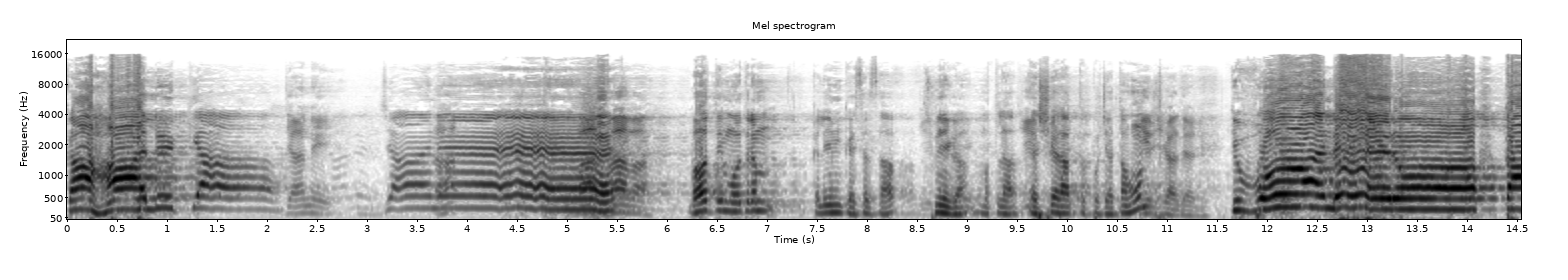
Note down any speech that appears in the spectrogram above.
का हाल क्या बहुत ही मोहतरम कलीम कैसर साहब सुनिएगा मतलब शेर आप तक पहुंचाता हूँ। कि वो अंधेरों का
